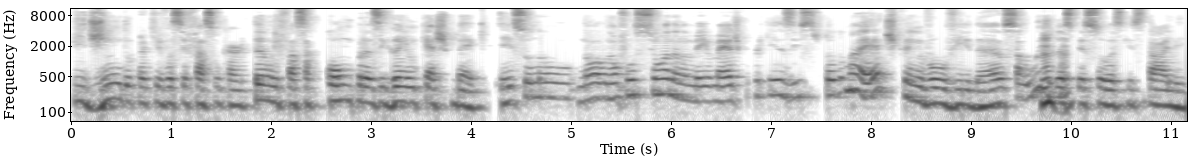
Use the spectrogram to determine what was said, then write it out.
pedindo para que você faça um cartão e faça compras e ganhe um cashback. Isso não, não, não funciona no meio médico porque existe toda uma ética envolvida, é a saúde uhum. das pessoas que está ali.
